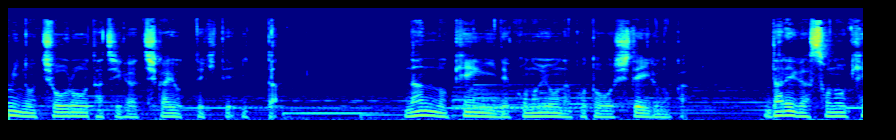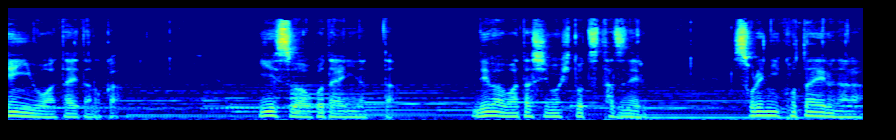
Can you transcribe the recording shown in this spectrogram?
民の長老たちが近寄ってきて言った。何の権威でこのようなことをしているのか誰がその権威を与えたのか。イエスはお答えになった。では私も一つ尋ねる。それに答えるなら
